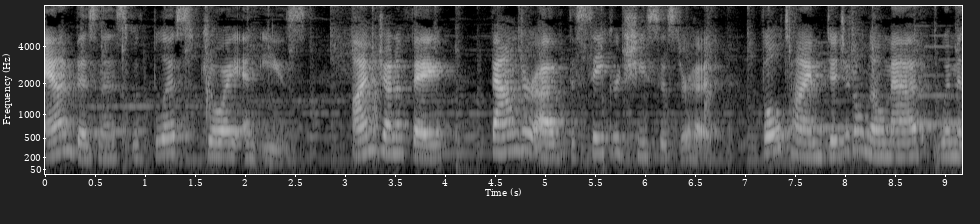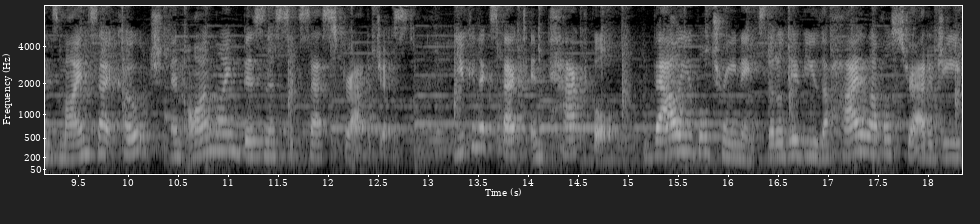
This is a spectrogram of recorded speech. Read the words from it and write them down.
and business with bliss, joy, and ease. I'm Jenna Fay, founder of the Sacred She Sisterhood full time digital nomad, women's mindset coach, and online business success strategist. You can expect impactful, valuable trainings that'll give you the high level strategy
